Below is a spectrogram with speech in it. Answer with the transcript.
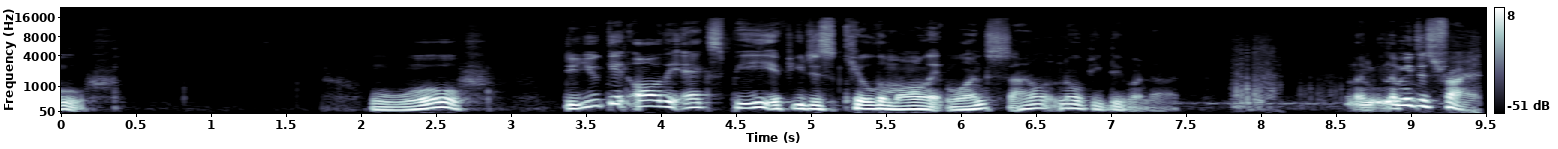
Oof. Woof. Do you get all the XP if you just kill them all at once? I don't know if you do or not. Let me let me just try it.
